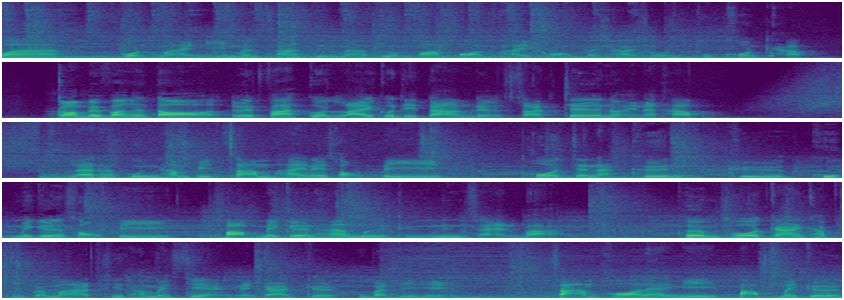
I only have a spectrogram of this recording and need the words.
ว่ากฎหมายนี้มันสร้างขึ้นมาเพื่อความปลอดภัยของประชาชนทุกคนครับ ก่อนไปฟังกันต่อเอิร์ธฝากกดไลค์กดติดตาม The Structure หน่อยนะครับและถ้าคุณทำผิดซ้ำภายใน 2 ปี โทษจะหนักขึ้น คือคุกไม่เกิน 2 ปี ปรับไม่เกิน 50,000ถึง1 0 0 0 0 0บาท เพิ่มโทษการขับขี่ประมาทที่ทำให้เสี่ยงในการเกิดอุบัติเหตุ 3 ข้อแรกนี้ปรับไม่เกิน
